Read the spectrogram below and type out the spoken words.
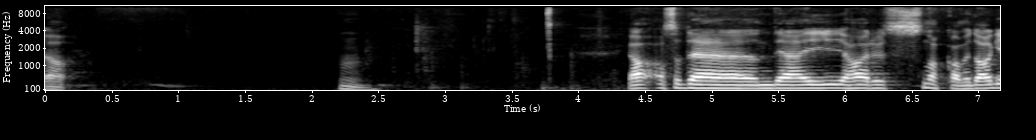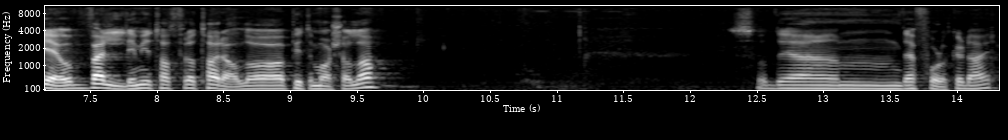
Ja. Mm. Ja, altså det, det jeg har snakka om i dag, er jo veldig mye tatt fra Tarald og Peter Marshall. da. Så det, det er folket der.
